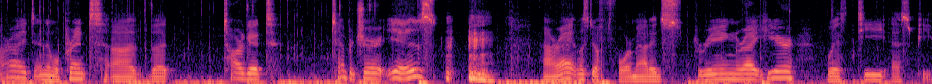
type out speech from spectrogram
Alright and then we'll print uh, the target temperature is alright let's do a formatted string right here with TSP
